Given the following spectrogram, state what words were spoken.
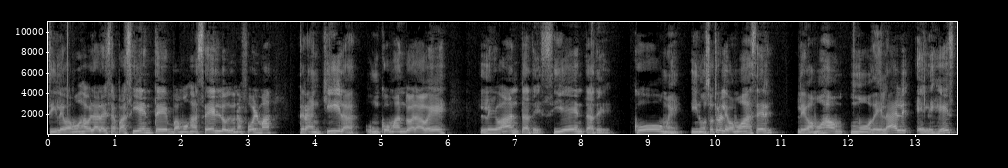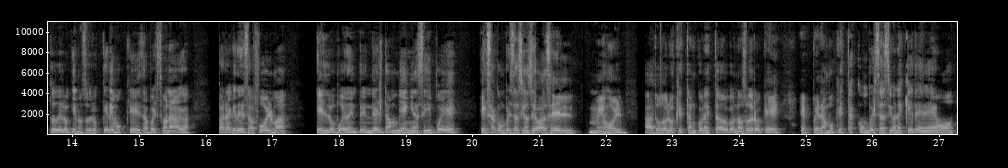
Si le vamos a hablar a ese paciente, vamos a hacerlo de una forma tranquila, un comando a la vez, levántate, siéntate, come. Y nosotros le vamos a hacer, le vamos a modelar el gesto de lo que nosotros queremos que esa persona haga, para que de esa forma él lo pueda entender también y así pues esa conversación se va a hacer mejor. A todos los que están conectados con nosotros, que esperamos que estas conversaciones que tenemos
